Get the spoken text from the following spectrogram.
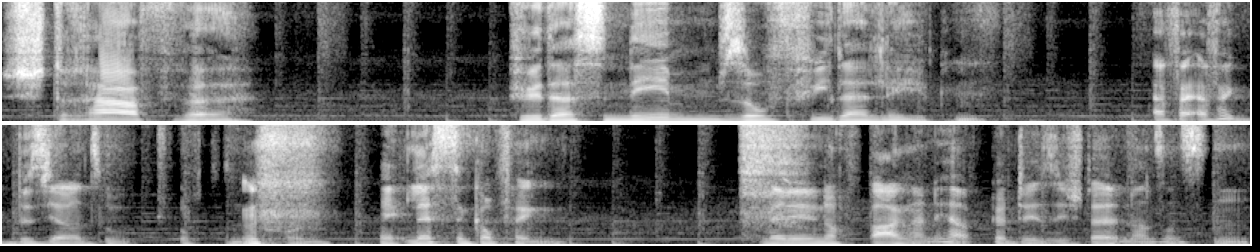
Strafe für das Nehmen so vieler Leben. er, er fängt ein bisschen an zu schluchten und hey, lässt den Kopf hängen. Wenn ihr noch Fragen an ihn habt, könnt ihr sie stellen. Ansonsten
